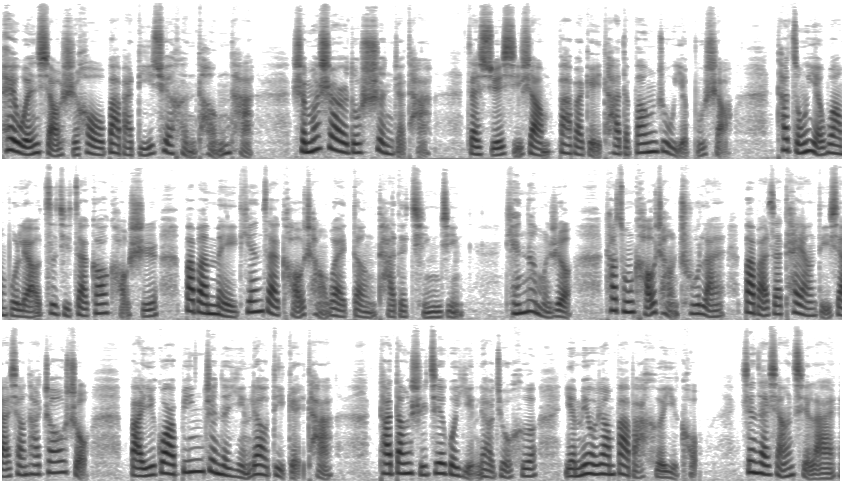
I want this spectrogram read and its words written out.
佩文小时候，爸爸的确很疼他，什么事儿都顺着他。在学习上，爸爸给他的帮助也不少。他总也忘不了自己在高考时，爸爸每天在考场外等他的情景。天那么热，他从考场出来，爸爸在太阳底下向他招手，把一罐冰镇的饮料递给他。他当时接过饮料就喝，也没有让爸爸喝一口。现在想起来，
